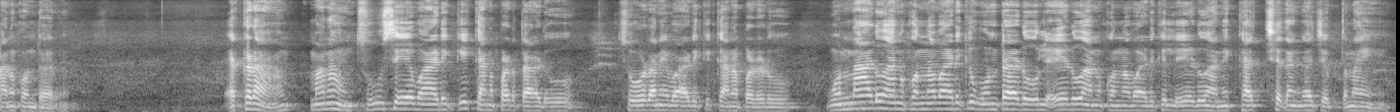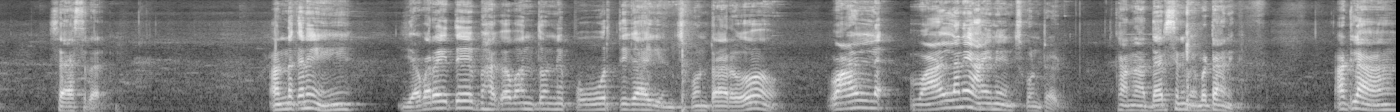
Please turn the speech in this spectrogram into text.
అనుకుంటారు. ఎక్కడ మనం చూసేవాడికి కనపడతాడు చూడని వాడికి కనపడడు ఉన్నాడు అనుకున్నవాడికి ఉంటాడు లేడు అనుకున్నవాడికి లేడు అని ఖచ్చితంగా చెప్తున్నాయి శాస్త్రాలు. అందుకని ఎవరైతే భగవంతుణ్ణి పూర్తిగా ఎంచుకుంటారో వాళ్ళ వాళ్ళని ఆయన ఎంచుకుంటాడు. కన్నా దర్శనం ఇవ్వటానికి. అట్లా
